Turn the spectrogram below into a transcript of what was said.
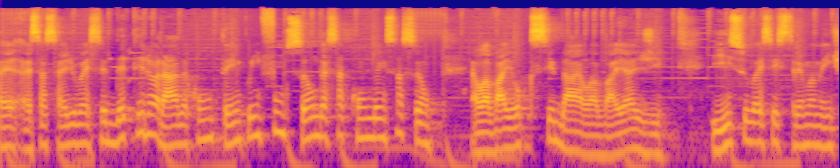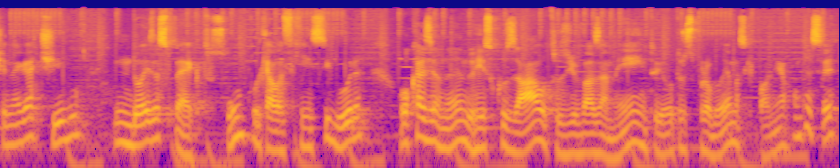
essa sede vai ser deteriorada com o tempo em função dessa condensação. Ela vai oxidar, ela vai agir. E isso vai ser extremamente negativo em dois aspectos. Um, porque ela fica insegura, ocasionando riscos altos de vazamento e outros problemas que podem acontecer,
